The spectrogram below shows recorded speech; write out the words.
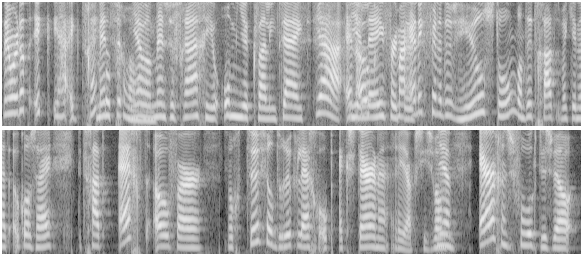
Nee, maar dat ik, ja, ik trek dat Mensen, gewoon ja, want niet. mensen vragen je om je kwaliteit. Ja, en Je ook, levert maar het. en ik vind het dus heel stom, want dit gaat, wat je net ook al zei, dit gaat echt over nog te veel druk leggen op externe reacties. Want Ja. ergens voel ik dus wel,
